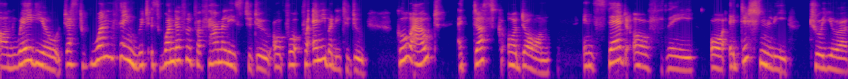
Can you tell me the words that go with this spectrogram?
on radio, just one thing which is wonderful for families to do or for, for anybody to do: go out at dusk or dawn instead of the or additionally to your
